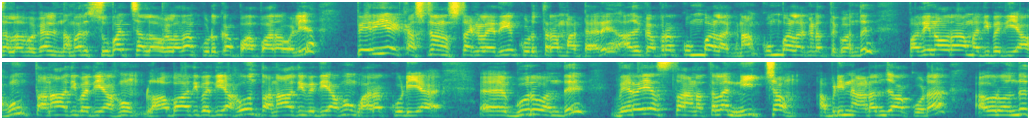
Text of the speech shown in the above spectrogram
செலவுகள் இந்த மாதிரி சுப செலவுகளை தான் கொடுக்க பார்ப்பாரோ வழியா பெரிய கஷ்ட நஷ்டங்கள் எதையும் கொடுத்துற மாட்டார். அதுக்கப்புறம் கும்ப லக்னம். கும்ப லக்னத்துக்கு வந்து பதினோராம் அதிபதியாகவும் தனாதிபதியாகவும் லாபாதிபதியாகவும் தனாதிபதியாகவும் வரக்கூடிய குரு வந்து விரயஸ்தானத்தில் நீச்சம் அப்படின்னு அடைஞ்சா கூட அவர் வந்து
